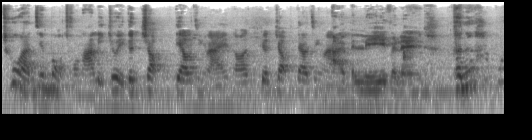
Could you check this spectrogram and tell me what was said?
突然间不懂从哪里就一个 job 掉进来，然后一个 job 掉进来，I believe in it. 可能他不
